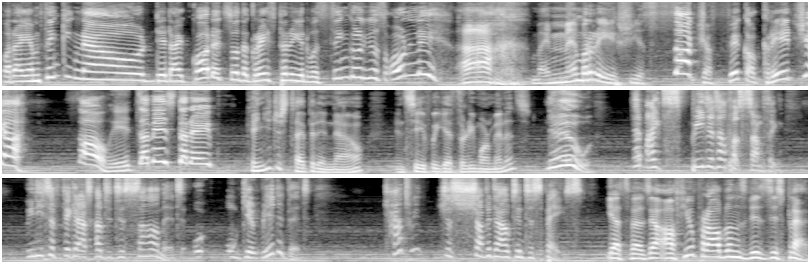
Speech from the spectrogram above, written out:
But I am thinking now, did I code it so the grace period was single use only? Ah, my memory, she is such a fickle creature. So, it's a mystery. Can you just type it in now and see if we get 30 more minutes? No! That might speed it up or something. We need to figure out how to disarm it or, or get rid of it. Can't we just shove it out into space? Yes, well, there are a few problems with this plan.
